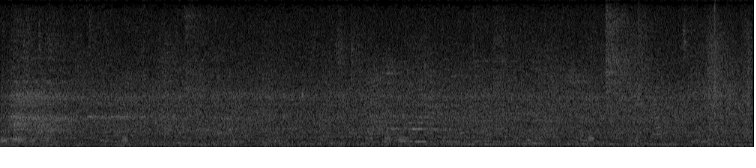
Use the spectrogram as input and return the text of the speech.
という感ね。はい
